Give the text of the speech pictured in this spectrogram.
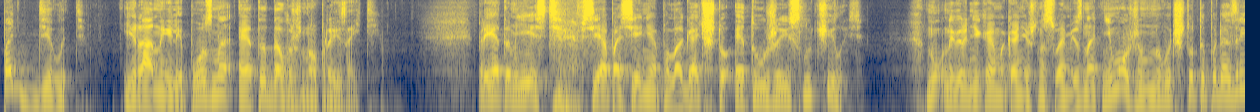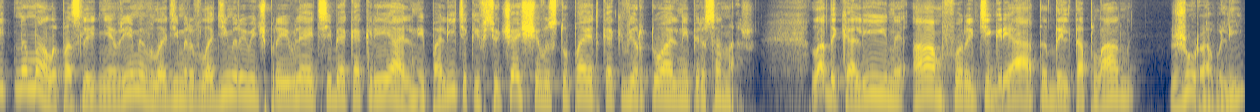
подделать. И рано или поздно это должно произойти. При этом есть все опасения полагать, что это уже и случилось. Ну, наверняка мы, конечно, с вами знать не можем, но вот что-то подозрительно мало последнее время Владимир Владимирович проявляет себя как реальный политик и все чаще выступает как виртуальный персонаж. Лады калины, амфоры, тигрята, дельтапланы, журавли.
